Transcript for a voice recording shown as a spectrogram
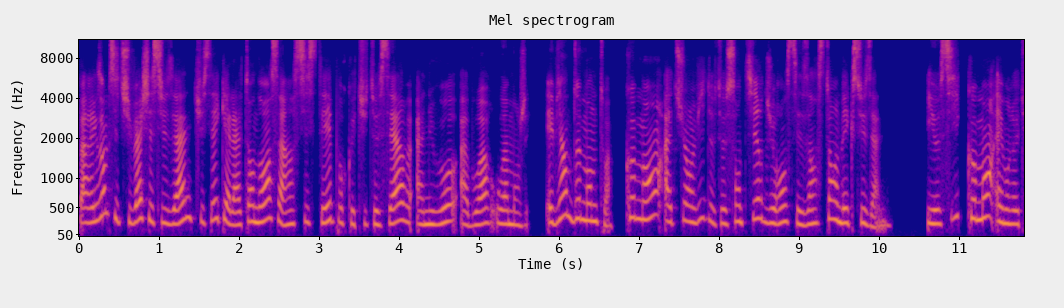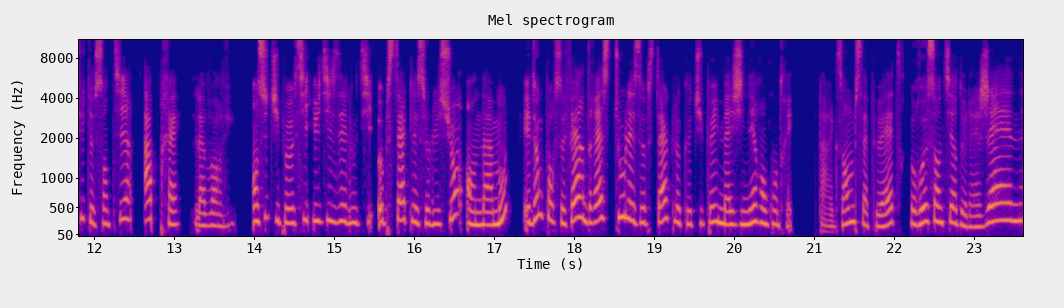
Par exemple, si tu vas chez Suzanne, tu sais qu'elle a tendance à insister pour que tu te serves à nouveau à boire ou à manger. Eh bien, demande-toi, comment as-tu envie de te sentir durant ces instants avec Suzanne? Et aussi, comment aimerais-tu te sentir après l'avoir vue? Ensuite, tu peux aussi utiliser l'outil obstacles et solutions en amont. Et donc, pour ce faire, dresse tous les obstacles que tu peux imaginer rencontrer. Par exemple, ça peut être ressentir de la gêne,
